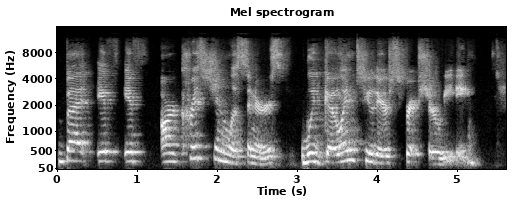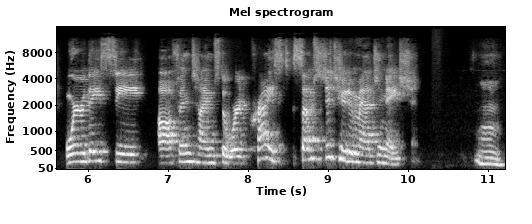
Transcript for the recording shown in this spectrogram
but if if our Christian listeners would go into their scripture reading, where they see oftentimes the word Christ, substitute imagination. Mm.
